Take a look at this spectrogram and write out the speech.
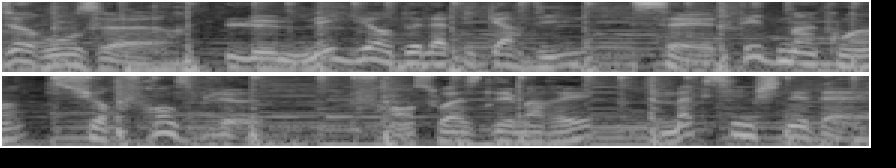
10h-11h, le meilleur de la Picardie, c'est T'es demain coin sur France Bleu. Françoise Desmarais, Maxime Schneider.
